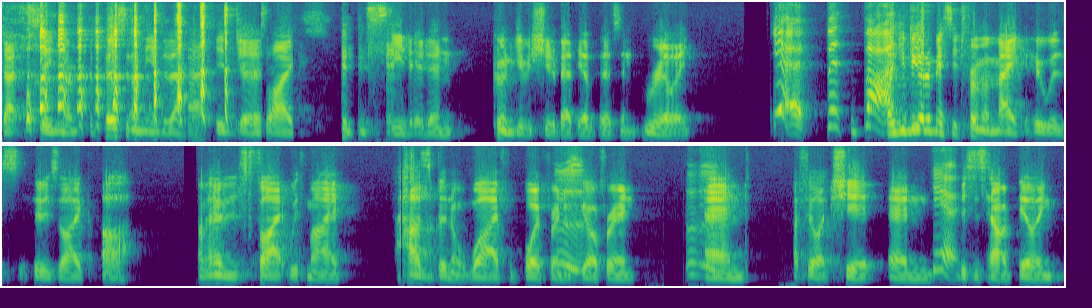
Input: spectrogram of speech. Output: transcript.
That see no, the person on the end of that is just like conceited and couldn't give a shit about the other person. Really. Yeah, but but like if you got a message from a mate who was who's like, oh, I'm having this fight with my husband or wife or boyfriend or Mm. girlfriend, Mm, and I feel like shit, and Yeah. this is how I'm feeling.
